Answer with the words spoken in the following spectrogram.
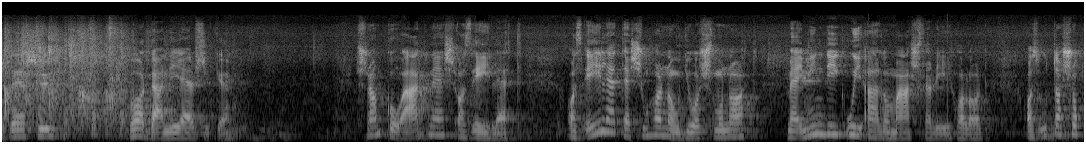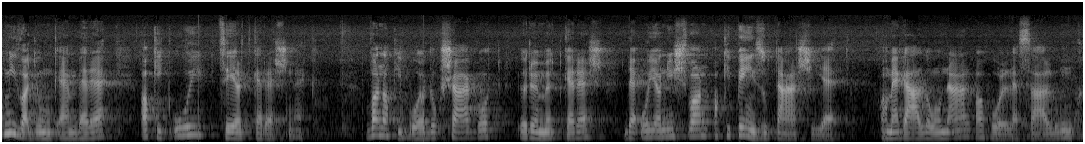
Az első Vardáné Erzsike. Sramkó Ágnes az élet. Az élet egy suhanó gyors vonat, mely mindig új állomás felé halad. Az utasok mi vagyunk emberek, akik új célt keresnek. Van, aki boldogságot, örömöt keres, de olyan is van, aki pénz után siet. A megállónál, ahol leszállunk,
